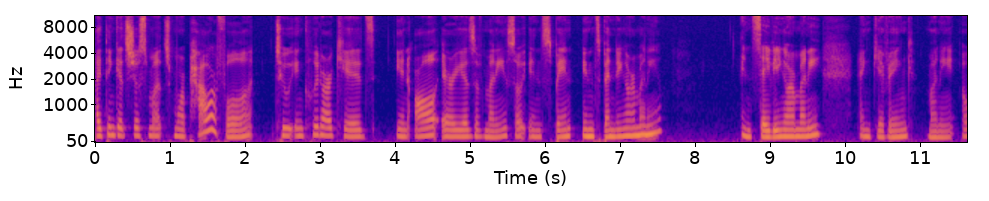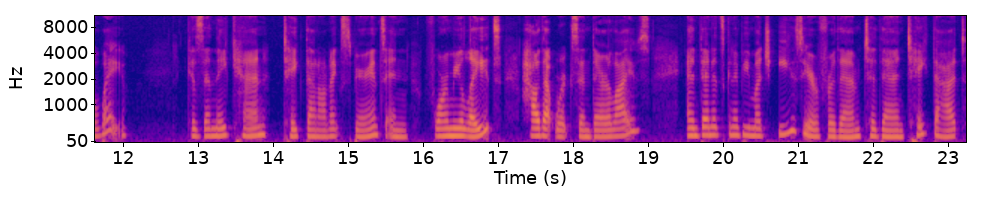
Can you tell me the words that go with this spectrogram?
I think it's just much more powerful to include our kids in all areas of money. So in spend in spending our money, in saving our money, and giving money away. Because then they can take that on experience and formulate how that works in their lives. And then it's going to be much easier for them to then take that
